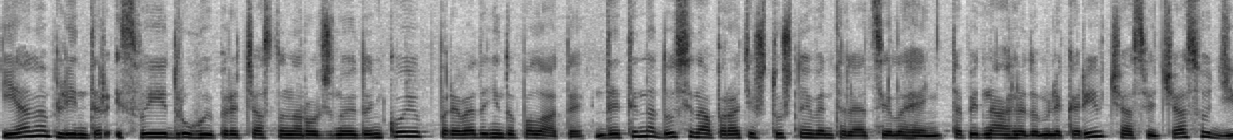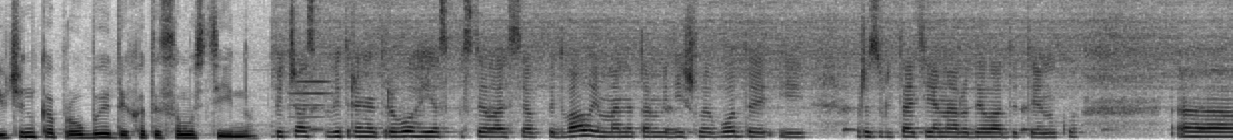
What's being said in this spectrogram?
Яна Бліндер із своєю другою передчасно народженою донькою переведені до палати. Дитина досі на апараті штучної вентиляції легень. Та під наглядом лікарів час від часу дівчинка пробує дихати самостійно. Під час повітряної тривоги я спустилася в підвал, і в мене там відійшли води, і в результаті я народила дитинку. Е,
